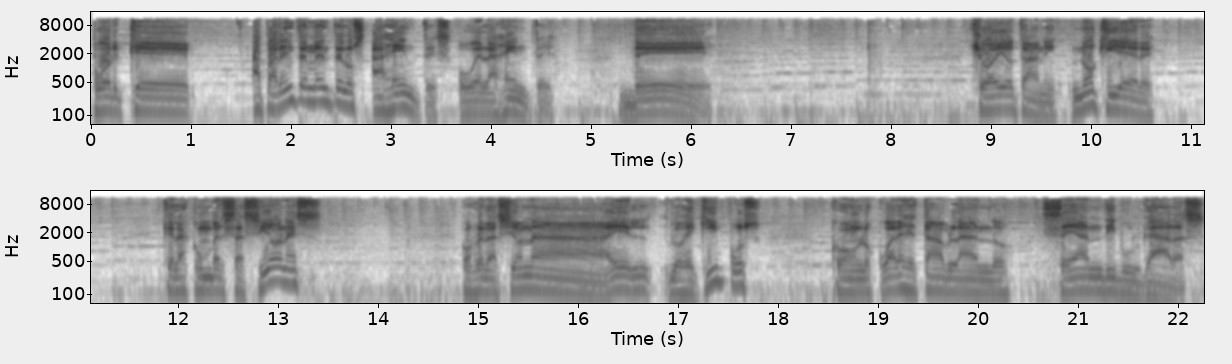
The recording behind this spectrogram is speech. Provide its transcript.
porque aparentemente los agentes o el agente de Choei Otani no quiere que las conversaciones con relación a él, los equipos con los cuales está hablando, sean divulgadas.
